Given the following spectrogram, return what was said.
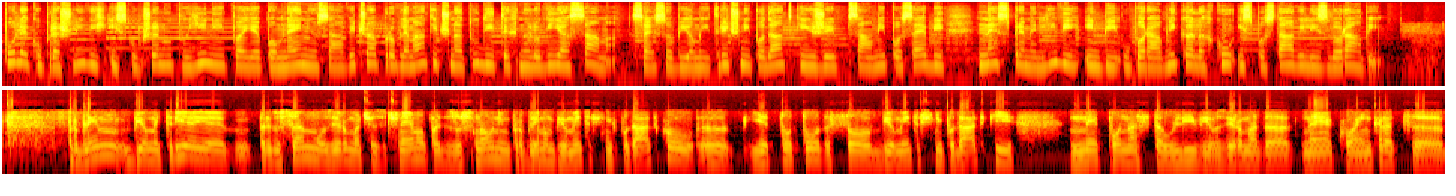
Poleg vprašljivih izkušenj v tujini pa je po mnenju Saviča problematična tudi tehnologija sama, saj so biometrični podatki že sami po sebi nespremenljivi in bi uporabnika lahko izpostavili zlorabi. Problem biometrije je predvsem, oziroma če začnemo pa z osnovnim problemom biometričnih podatkov, eh, je to, to da so biometrični podatki neponastavljivi, oziroma da ne, ko enkrat uh,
